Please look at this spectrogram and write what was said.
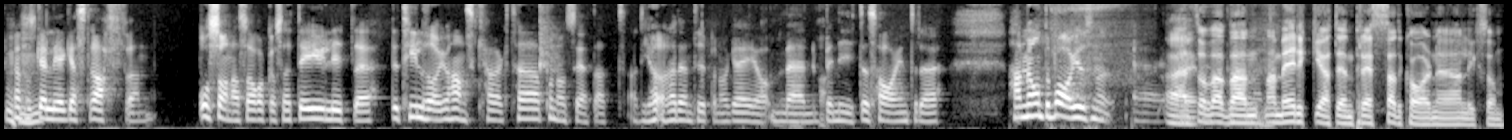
vem som ska mm. lägga straffen. Och sådana saker, så att det är ju lite, det tillhör ju hans karaktär på något sätt att, att göra den typen av grejer. Men Benitez har ju inte det han mår inte bra just nu. Alltså, man, man märker ju att det är en pressad karl när han liksom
